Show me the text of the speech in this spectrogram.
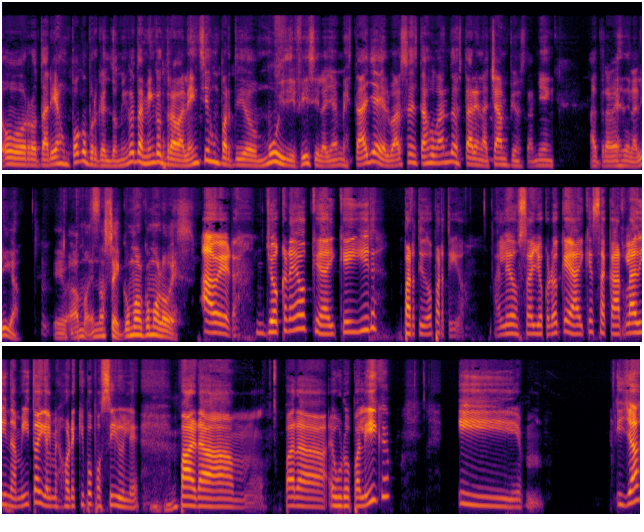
o rotarías un poco? Porque el domingo también contra Valencia es un partido muy difícil allá en Mestalla y el Barça se está jugando a estar en la Champions también a través de la liga. Eh, no sé, ¿cómo, ¿cómo lo ves? A ver, yo creo que hay que ir partido a partido. ¿Vale? O sea, yo creo que hay que sacar la dinamita y el mejor equipo posible para, mm, para Europa League. Y, y ya,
